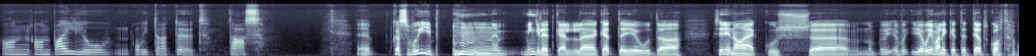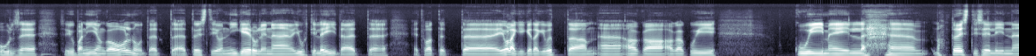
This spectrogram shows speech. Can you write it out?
on, on palju huvitavat tööd taas kas võib mingil hetkel kätte jõuda selline aeg, kus no ja võimalik, et, et teatud kohtade puhul see, see juba nii on ka olnud, et, tõesti on nii keeruline juhti leida, et et vaata, et äh, ei olegi kedagi võtta äh,, aga, aga kui kui meil äh, noh, tõesti selline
